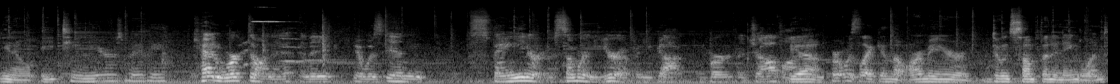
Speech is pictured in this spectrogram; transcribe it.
you know, 18 years maybe. Ken worked on it, and then he, it was in Spain or somewhere in Europe, and he got Bert a job on Yeah, it. Bert was like in the army or doing something in England.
